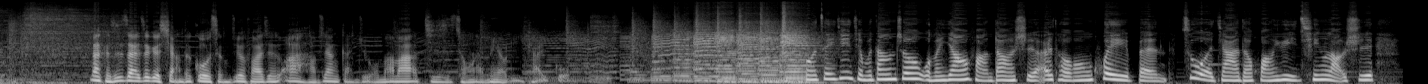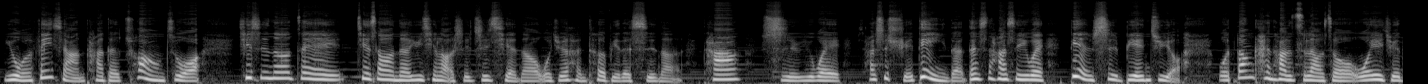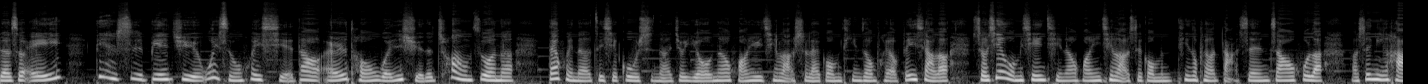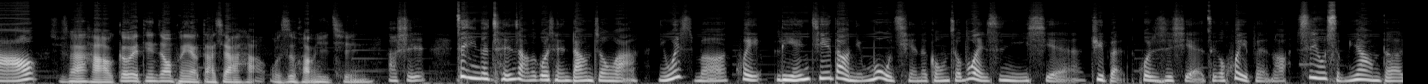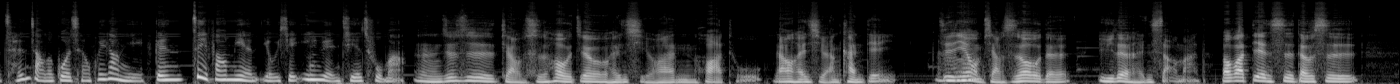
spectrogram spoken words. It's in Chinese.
那可是，在这个想的过程，就发现啊，好像感觉我妈妈其实从来没有离开过。我在今天节目当中，我们邀访到是儿童绘本作家的黄玉清老师，与我们分享他的创作。其实呢，在介绍呢玉清老师之前呢，我觉得很特别的是呢，他是一位他是学电影的，但是他是一位电视编剧哦。我当看他的资料之后，我也觉得说，哎。电视编剧为什么会写到儿童文学的创作呢？待会呢，这些故事呢，就由呢黄玉清老师来跟我们听众朋友分享了。首先，我们先请呢黄玉清老师跟我们听众朋友打声招呼了。老师您好，徐凡好，各位听众朋友大家好，我是黄玉清老师。在您的成长的过程当中啊，你为什么会连接到你目前的工作？不管是你写剧本，或者是写这个绘本啊，是有什么样的成长的过程，会让你跟这方面有一些因缘接触吗？嗯，就是小时候就很喜欢画图，然后很喜欢看电影。就是因为我们小时候的娱乐很少嘛，包括电视都是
